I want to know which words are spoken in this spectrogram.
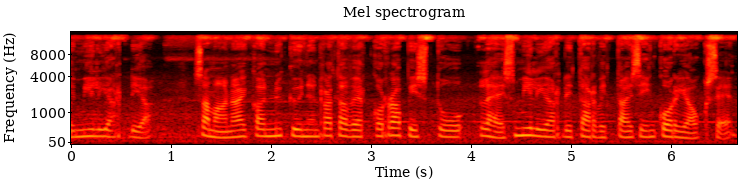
7,5 miljardia. Samaan aikaan nykyinen rataverkko rapistuu, lähes miljardi tarvittaisiin korjaukseen.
